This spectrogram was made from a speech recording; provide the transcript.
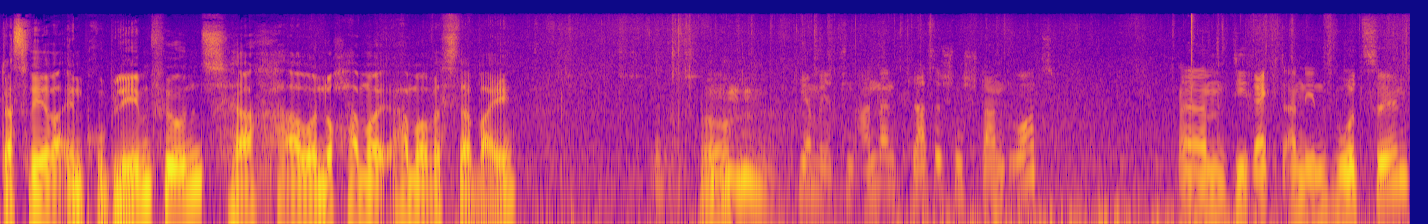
Das wäre ein Problem für uns, ja, aber noch haben wir, haben wir was dabei. Hier haben wir jetzt einen anderen klassischen Standort, ähm, direkt an den Wurzeln.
